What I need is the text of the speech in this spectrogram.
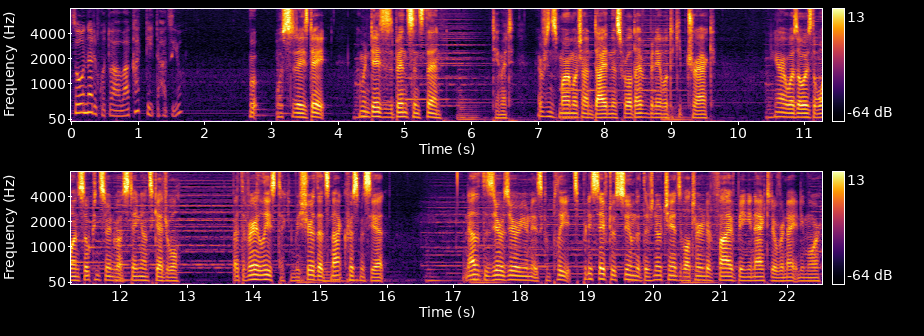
そうなることは分かっていたはずよ Wh- what's today's date? How many days has it been since then? Damn it. Ever since Marimochan died in this world, I haven't been able to keep track. Here I was always the one so concerned about staying on schedule. But at the very least, I can be sure that it's not Christmas yet. And now that the 00 unit is complete, it's pretty safe to assume that there's no chance of Alternative 5 being enacted overnight anymore.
